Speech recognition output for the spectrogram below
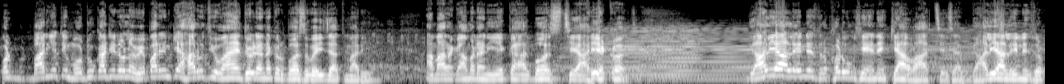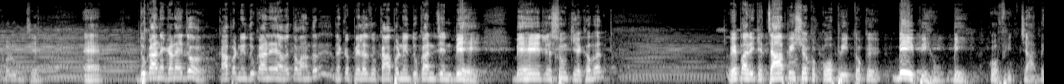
પણ બારીએથી મોઢું કાઢીને ઓલા વેપારીને કે સારું થયું, વાહે જોડ્યા નકર બસ વહી જાત મારી. આ મારા ગામડાની એક બસ છે, આ એક જ. ગાલિયા લઈને જ રખડવું છે, એને ક્યાં વાત છે સાહેબ? ગાલિયા લઈને જ રખડવું છે. હે? દુકાને ઘણા જો, કાપડની દુકાને, હવે તો વાંધો નહીં કે પહેલાં તો કાપડની દુકાન જઈને બેહે. બેહે એટલે શું કહે ખબર? વેપારી કે, ચા પીશો કે કોફી? તો કે, બે પીવું બે. કોફી, ચા, બે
